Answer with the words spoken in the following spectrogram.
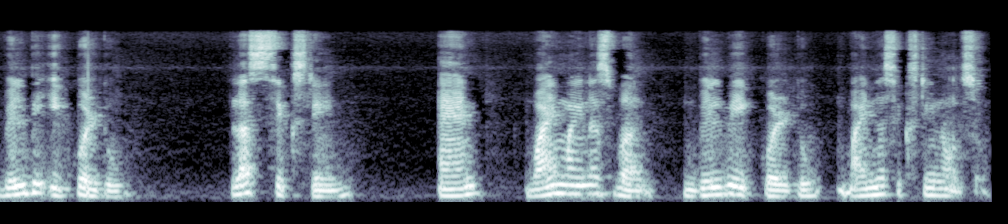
will be equal to plus 16 and y minus 1 will be equal to minus 16 also.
